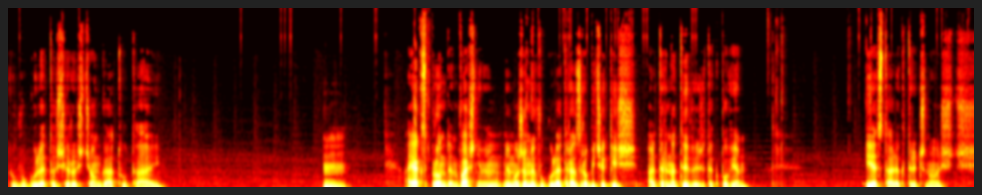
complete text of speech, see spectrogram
tu w ogóle to się rozciąga tutaj. Hmm. A jak z prądem? Właśnie, my, my możemy w ogóle teraz zrobić jakieś alternatywy, że tak powiem. Jest ta elektryczność.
